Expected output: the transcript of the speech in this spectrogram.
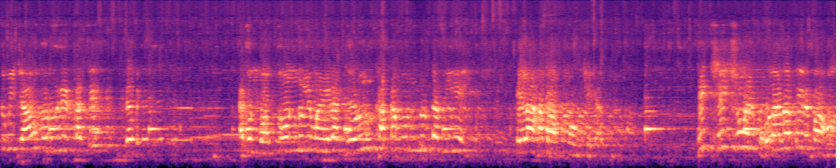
তুমি যাও গরুরের কাছে, দেবে। এখন বন্ধমন্ডলী মায়েরা গরুর কাটা মুন্ডুটা নিয়ে এলাহাবাদ পৌঁছে গেল। ঠিক সেই সময় ভোলানাথের বাহন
